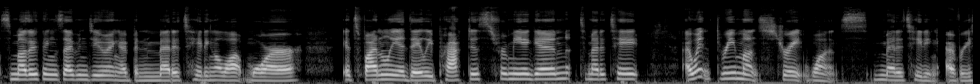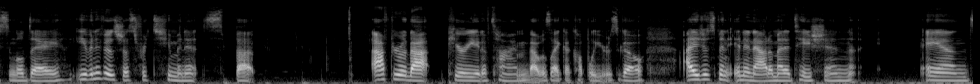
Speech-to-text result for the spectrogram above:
Some other things I've been doing, I've been meditating a lot more. It's finally a daily practice for me again to meditate. I went three months straight once, meditating every single day, even if it was just for two minutes. But after that period of time, that was like a couple years ago, I just been in and out of meditation and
